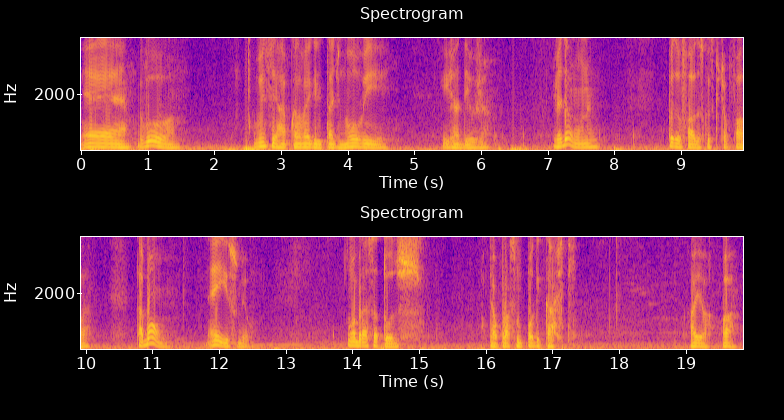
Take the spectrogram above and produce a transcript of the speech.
É. Eu vou. Eu vou encerrar porque ela vai gritar de novo e. E já deu já. Já deu não, né? Depois eu falo das coisas que eu tinha pra falar. Tá bom? É isso, meu. Um abraço a todos. Até o próximo podcast. Aí, ó, ó.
